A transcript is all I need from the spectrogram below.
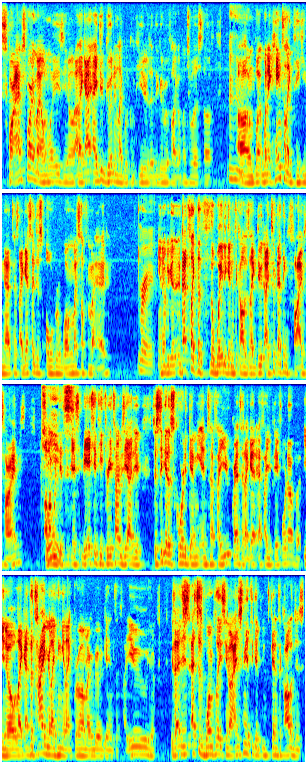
smart. I'm smart in my own ways. You know, I, like I, I do good in like with computers. I do good with like a bunch of other stuff. hmm Um, but when it came to like taking that test, I guess I just overwhelmed myself in my head. right. You know, because that's like the the way to get into college. Like, dude, I took that thing five times. Along with the, the ACT three times, yeah, dude, just to get a score to get me into FIU. Granted, I get FIU paid for now, but you know, like at the time, you're like thinking, like, bro, I'm not gonna be able to get into FIU, you know, because I just that's just one place, you know, I just needed to get get into colleges,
